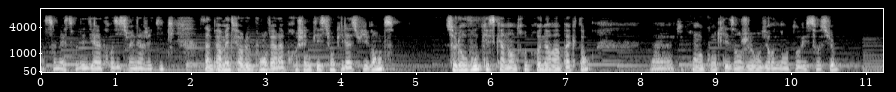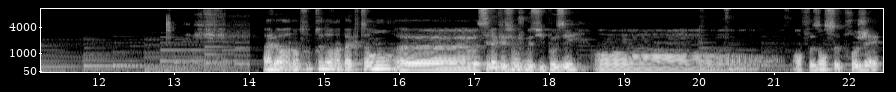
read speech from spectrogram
un semestre dédié à la transition énergétique. Ça me permet de faire le pont vers la prochaine question qui est la suivante. Selon vous, qu'est-ce qu'un entrepreneur impactant euh, qui prend en compte les enjeux environnementaux et sociaux? Alors, un entrepreneur impactant, euh, c'est la question que je me suis posée en, faisant ce projet.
